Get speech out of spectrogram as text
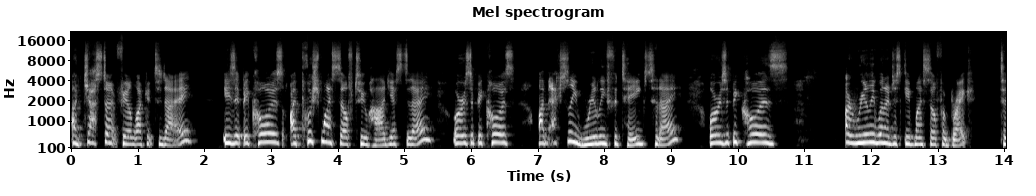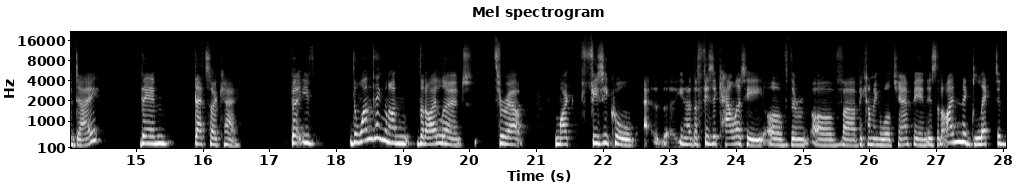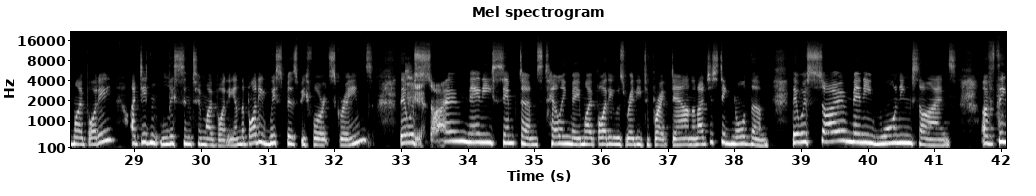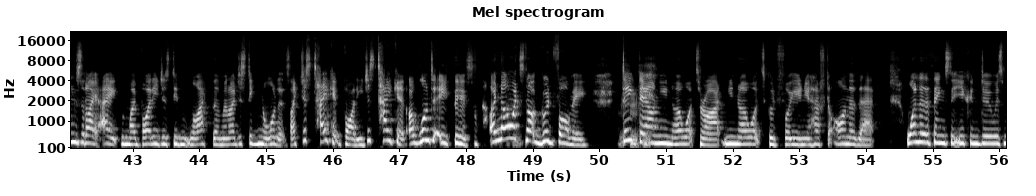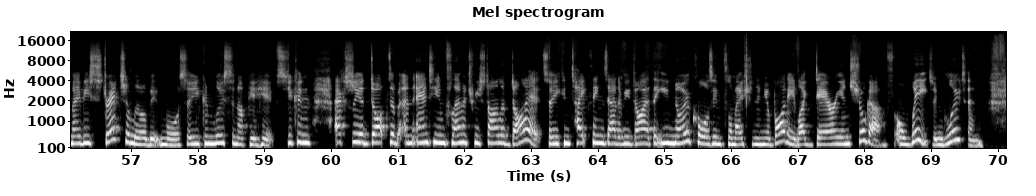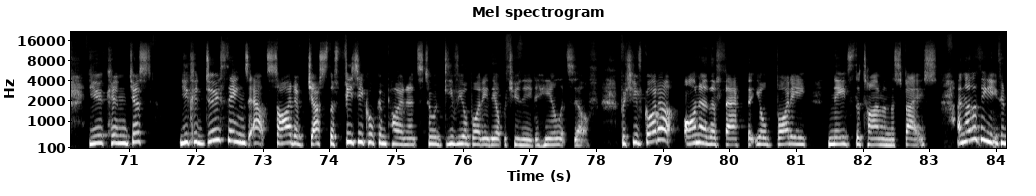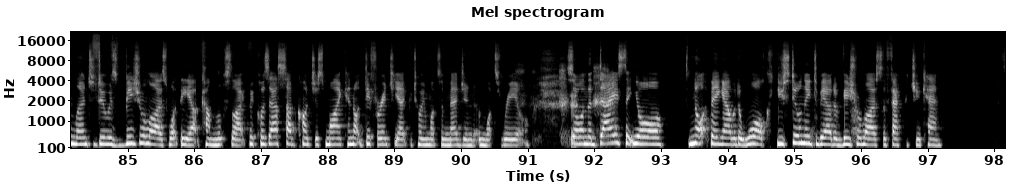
I just don't feel like it today, is it because I pushed myself too hard yesterday? Or is it because I'm actually really fatigued today? Or is it because I really want to just give myself a break today? Then that's okay. But you've the one thing that I'm that I learned throughout my physical, you know, the physicality of the of uh, becoming a world champion is that I neglected my body. I didn't listen to my body, and the body whispers before it screams. There were Yeah. so many symptoms telling me my body was ready to break down, and I just ignored them. There were so many warning signs of things that I ate when my body just didn't like them, and I just ignored it. It's like, just take it, body, just take it. I want to eat this. I know it's not good for me deep down you know what's right you know what's good for you and you have to honor that. One of the things that you can do is maybe stretch a little bit more so you can loosen up your hips. You can actually adopt a, an anti-inflammatory style of diet so you can take things out of your diet that you know cause inflammation in your body like dairy and sugar or wheat and gluten. You can just you could do things outside of just the physical components to give your body the opportunity to heal itself. But you've got to honor the fact that your body needs the time and the space. Another thing that you can learn to do is visualize what the outcome looks like because our subconscious mind cannot differentiate between what's imagined and what's real. So on the days that you're not being able to walk, you still need to be able to visualize the fact that you can.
